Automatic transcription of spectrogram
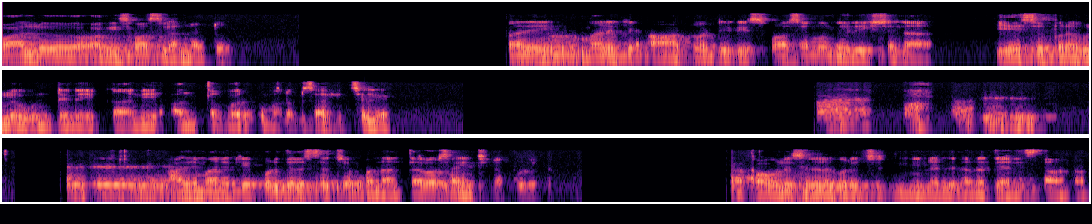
వాళ్ళు అవిశ్వాసులు అన్నట్టు. మరి మనకి అటువంటి విశ్వాసము నిరీక్షణ ఏసు ప్రభులో ఉంటేనే కానీ అంతవరకు మనం సహించలేము అది మనకి ఎప్పుడు తెలుస్తుంది చెప్పండి? అంతలో సహించినప్పుడు. పౌలు శిలల గురించి నిన్న దినాన్ని ధ్యానిస్తా ఉన్నాం.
